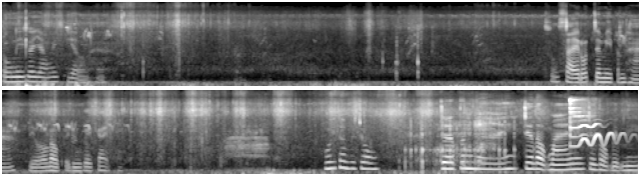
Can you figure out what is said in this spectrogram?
ตรงนี้ก็ยังไม่เกี่ยวนะคะสงสัยรถจะมีปัญหา เดี๋ยวเราไปดูใกล้ๆกัน โอ้ยท่านผู้ชม เจอต้นไม้ เจอดอกไม้ เจอดอกแบบนี้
